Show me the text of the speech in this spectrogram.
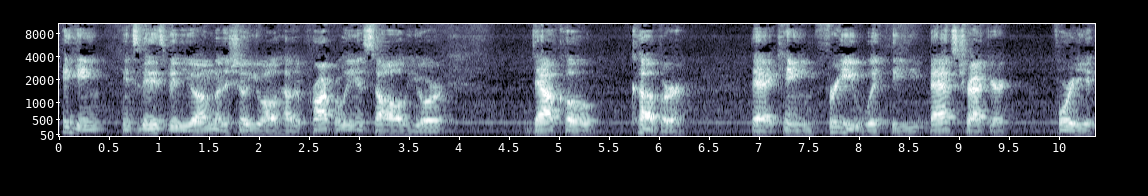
Hey gang, in today's video I'm going to show you all how to properly install your Dowco cover that came free with the Bass Tracker 40th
